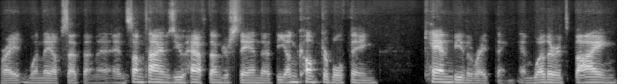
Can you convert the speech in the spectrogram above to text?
right? When they upset them. And sometimes you have to understand that the uncomfortable thing can be the right thing. And whether it's buying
